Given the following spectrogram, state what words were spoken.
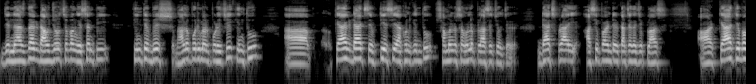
যে ন্যাসদ্যাক ডাউজন্স এবং এস এসএনপি তিনটে বেশ ভালো পরিমাণ পড়েছে। কিন্তু ক্যাক ড্যাক্স এফটিএসি এখন কিন্তু সামান্য সামান্য প্লাসে চলছে। ড্যাক্স প্রায় আশি পয়েন্টের কাছাকাছি প্লাস আর ক্যাক এবং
